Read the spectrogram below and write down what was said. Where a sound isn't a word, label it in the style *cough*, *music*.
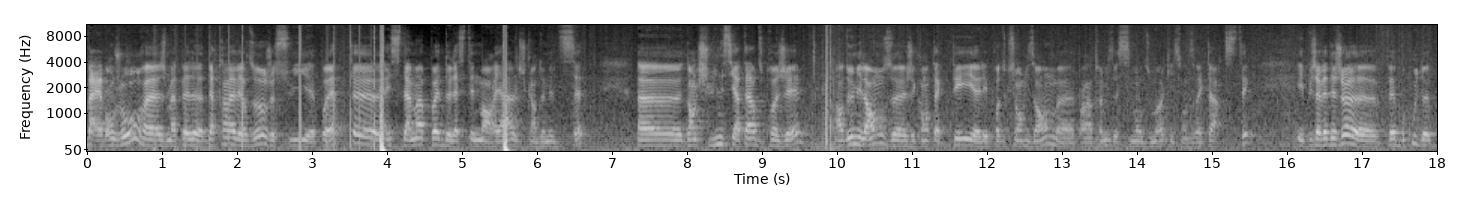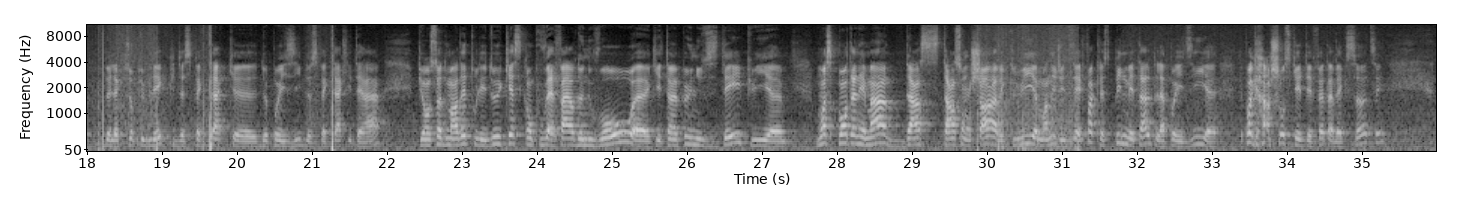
Ben, bonjour, euh, je m'appelle Bertrand Laverdure, je suis euh, poète, euh, incidemment poète de la Cité de Montréal jusqu'en 2017. Euh, donc, je suis l'initiateur du projet. En 2011, euh, j'ai contacté les productions Rhizome par l'entremise de Simon Dumas, qui est son directeur artistique. Et puis, j'avais déjà euh, fait beaucoup de, de lectures publiques, puis de spectacles euh, de poésie, de spectacles littéraires. Puis, on se demandait tous les deux qu'est-ce qu'on pouvait faire de nouveau, euh, qui était un peu inusité. Puis, moi, spontanément, dans, dans son char avec lui, à un moment donné, j'ai dit Hey, fuck le speed metal puis la poésie, il n'y a pas *laughs* grand-chose qui a été fait avec ça, tu sais.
